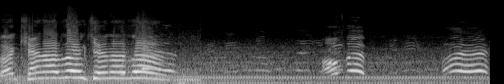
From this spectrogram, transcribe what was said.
Lan kenardan kenardan. Aldım. Hayır.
